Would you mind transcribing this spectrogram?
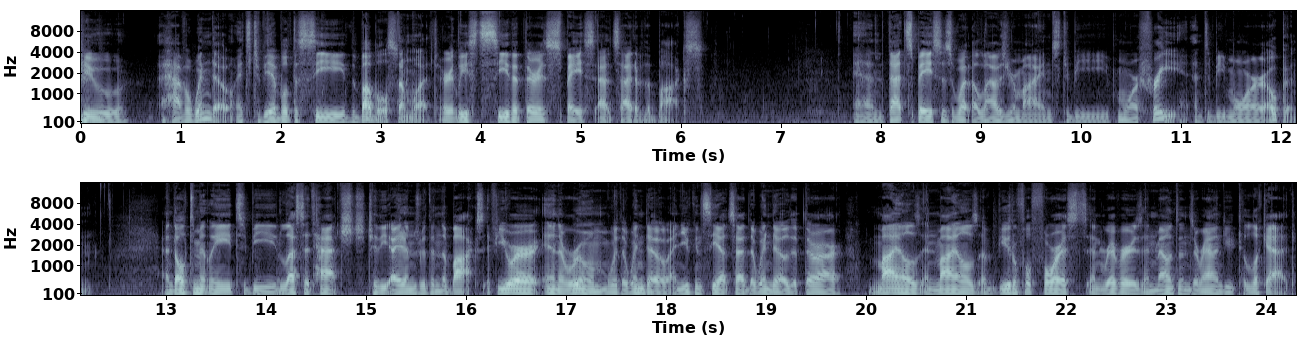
to have a window. It's to be able to see the bubble somewhat, or at least see that there is space outside of the box. And that space is what allows your minds to be more free and to be more open. And ultimately, to be less attached to the items within the box. If you are in a room with a window and you can see outside the window that there are miles and miles of beautiful forests and rivers and mountains around you to look at,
